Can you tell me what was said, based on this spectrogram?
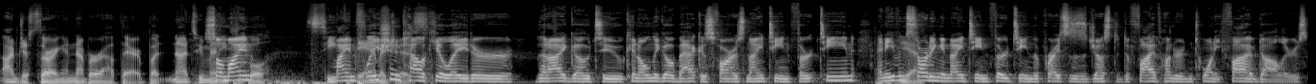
i'm just throwing a number out there but not too many So my- people seek My inflation damages. calculator that I go to can only go back as far as 1913, and even Yeah. starting in 1913, the price is adjusted to $525.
